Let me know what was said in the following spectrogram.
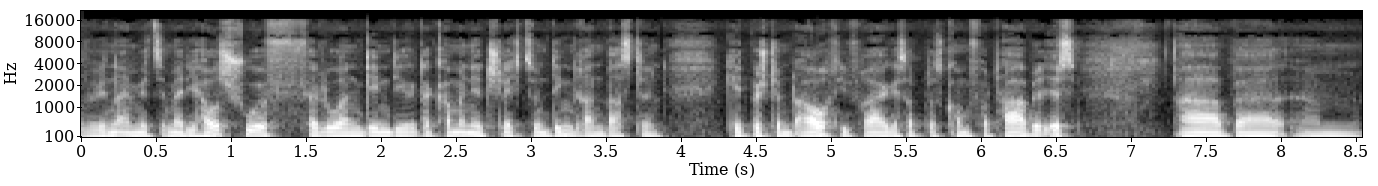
wenn einem jetzt immer die Hausschuhe verloren gehen, die, da kann man jetzt schlecht so ein Ding dran basteln. Geht bestimmt auch. Die Frage ist, ob das komfortabel ist. Aber ähm,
